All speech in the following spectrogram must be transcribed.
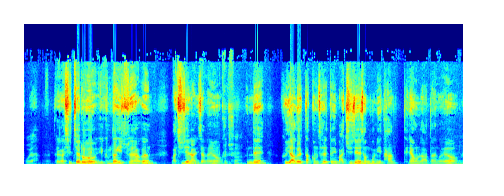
뭐야? 그러니까 실제로 이 금당이 주사약은 마취제는 아니잖아요. 그렇죠. 근데 그 약을 딱 검사를 했더니 마취제 성분이 다 대량으로 나왔다는 거예요. 음,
